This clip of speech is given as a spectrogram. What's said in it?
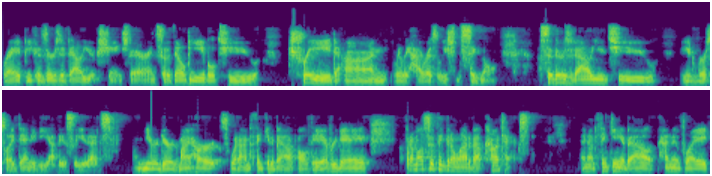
right? Because there's a value exchange there. And so they'll be able to trade on really high resolution signal. So there's value to universal identity. Obviously, that's near and dear to my heart. It's what I'm thinking about all day, every day. But I'm also thinking a lot about context. And I'm thinking about kind of like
